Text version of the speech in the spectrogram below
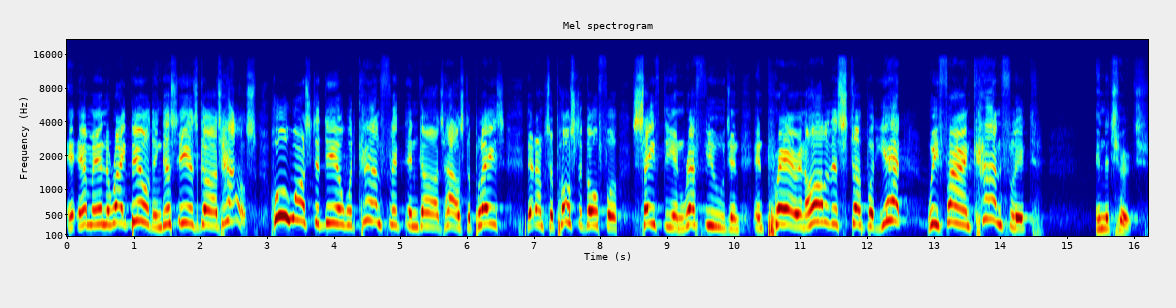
Am I in the right building? This is God's house. Who wants to deal with conflict in God's house? The place that I'm supposed to go for safety and refuge and, and prayer and all of this stuff, but yet we find conflict in the church.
